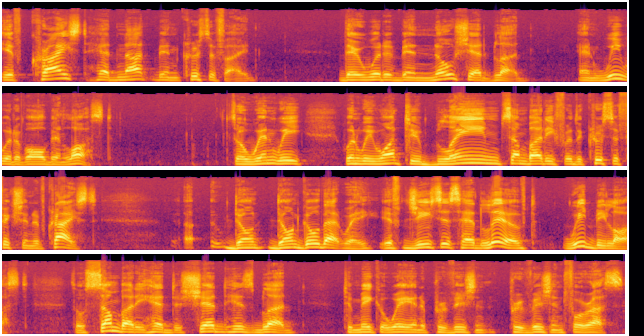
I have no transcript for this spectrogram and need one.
If Christ had not been crucified, there would have been no shed blood, and we would have all been lost. So when we when we want to blame somebody for the crucifixion of Christ, uh, don't, don't go that way. If Jesus had lived, we'd be lost. So somebody had to shed his blood to make a way and a provision, provision for us.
